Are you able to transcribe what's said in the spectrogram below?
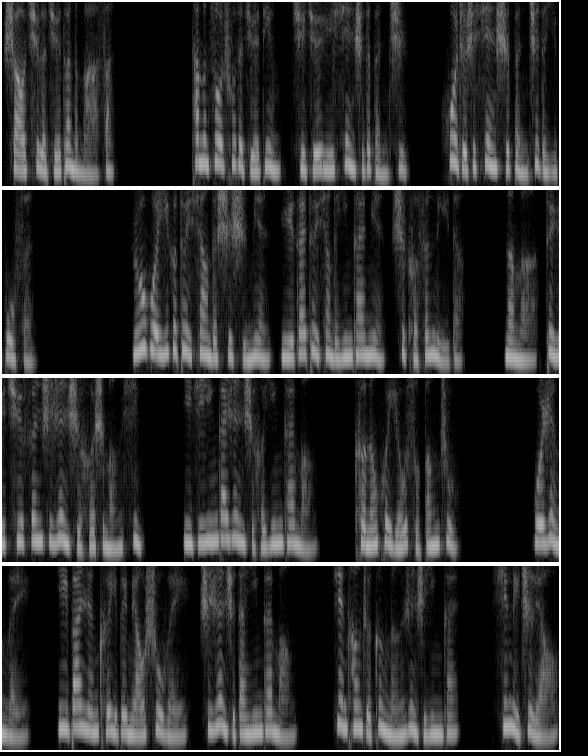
少去了决断的麻烦。他们做出的决定取决于现实的本质，或者是现实本质的一部分。如果一个对象的事实面与该对象的应该面是可分离的，那么对于区分是认识和是盲性。以及应该认识和应该盲，可能会有所帮助。我认为一般人可以被描述为是认识但应该忙，健康者更能认识应该。心理治疗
